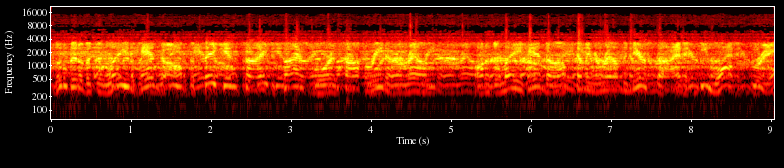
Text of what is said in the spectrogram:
A little bit of a delayed handoff. The fake inside to Sizemore and Tom Arena around on a delayed handoff coming around the near side, and he walks three.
